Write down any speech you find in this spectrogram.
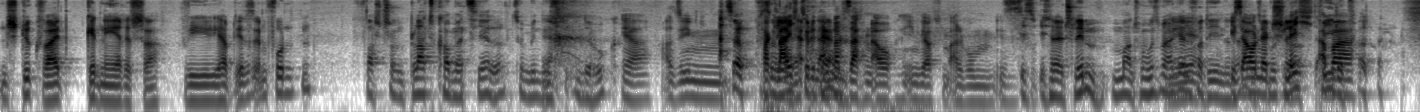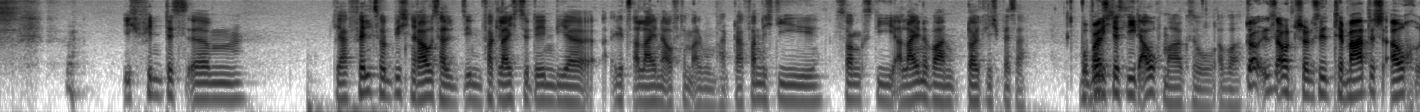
ein Stück weit generischer. Wie, wie habt ihr das empfunden? Fast schon platt kommerziell, zumindest in der Hook. Ja, also im Also, Vergleich so, zu den ja. anderen Sachen auch irgendwie auf dem Album ist es Ist, ist ja nicht schlimm. Manchmal muss man ja Nee, Geld verdienen. ist ne? auch Das nicht schlecht, ja aber- ich finde, das ähm, ja, fällt so ein bisschen raus halt im Vergleich zu denen, die er jetzt alleine auf dem Album hat. Da fand ich die Songs, die alleine waren, deutlich besser. Wobei ich das Lied auch mag, so, aber Da ist auch ein schönes Lied, thematisch auch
